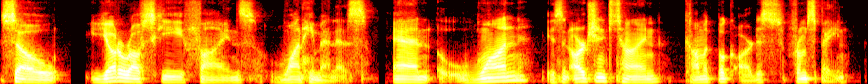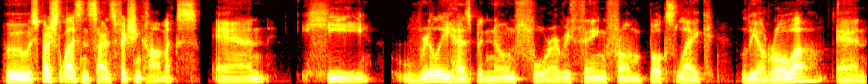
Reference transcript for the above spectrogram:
So Jodorowsky finds Juan Jimenez. And Juan is an Argentine comic book artist from Spain who specialized in science fiction comics. And he really has been known for everything from books like Leo Roa and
